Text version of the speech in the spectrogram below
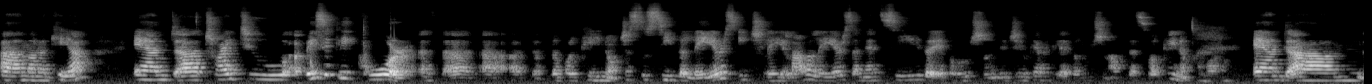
uh, Mauna Kea, and uh, try to basically core uh, uh, the, the, volcano just to see the layers, each layer, lava layers, and then see the evolution, the geochemical evolution of this volcano. Wow. And um,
